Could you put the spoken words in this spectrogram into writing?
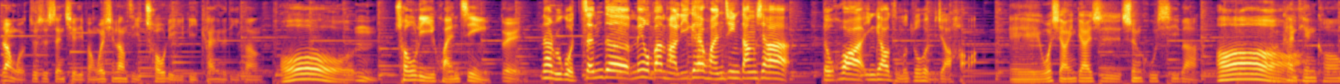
让我就是生气的地方，我会先让自己抽离，离开那个地方。哦，嗯，抽离环境。对。那如果真的没有办法离开环境当下的话，应该要怎么做会比较好啊？诶，我想应该是深呼吸吧。哦，看天空，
